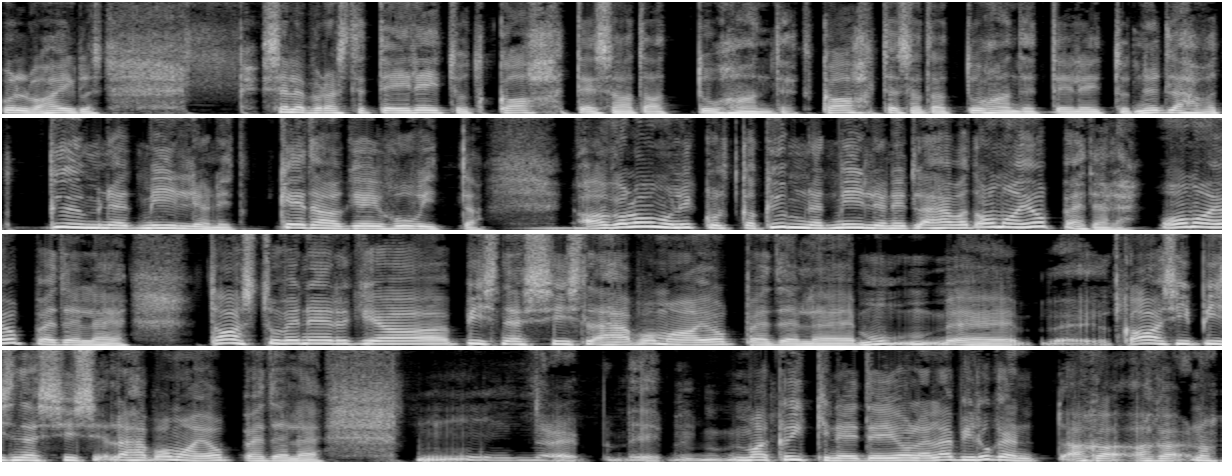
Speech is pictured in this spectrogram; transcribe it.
Põlva haiglas. sellepärast, et ei leitud kahtesadat tuhandet, kahtesadat tuhandet ei leitud, nüüd lähevad kümned miljonid, kedagi ei huvita. aga loomulikult ka kümned miljonid lähevad oma jopedele, oma jopedele. taastuvenergia business siis läheb oma jopedele, äh, gaasi business siis läheb oma jopedele. ma kõiki neid ei ole läbi lugenud, aga, aga noh,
